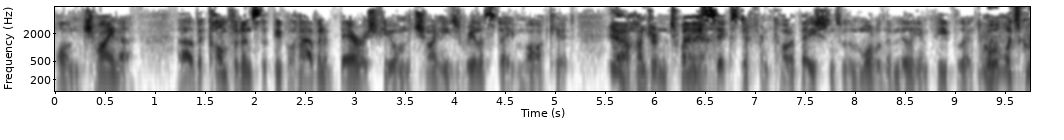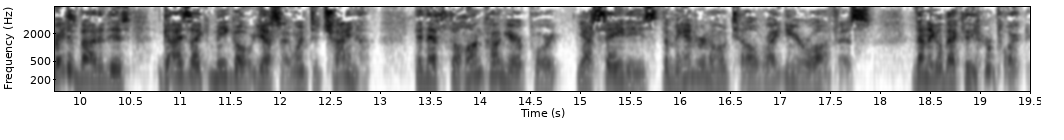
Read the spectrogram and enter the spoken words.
on China. Uh, the confidence that people have in a bearish view on the Chinese real estate market. Yeah. 126 different conurbations with more than a million people in. Well, what's great about it is guys like me go, yes, I went to China. and that's the Hong Kong airport, Yeah. Mercedes, the Mandarin Hotel right near your office. Then I go back to the airport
